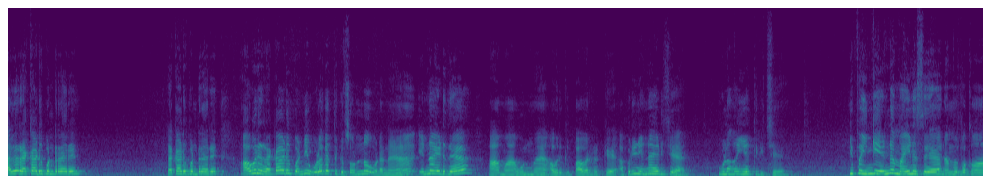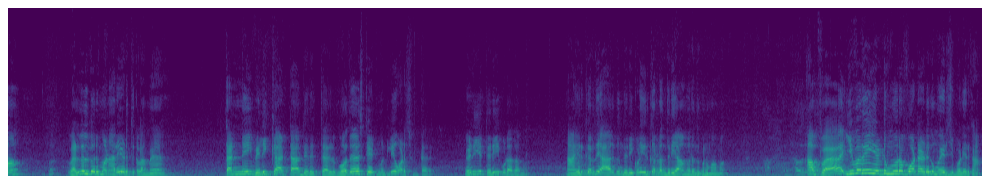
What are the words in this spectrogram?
அதை ரெக்கார்டு பண்ணுறாரு ரெக்கார்டு பண்ணுறாரு அவர் ரெக்கார்டு பண்ணி உலகத்துக்கு சொன்ன உடனே என்ன ஆகிடுது ஆமாம் உண்மை அவருக்கு பவர் இருக்குது அப்படின்னு என்ன ஆயிடுச்சு? உலகம் ஏற்றுக்குச்சு இப்போ இங்கே என்ன மைனஸு நம்ம பக்கம் வள்ளல் பெருமானாரே எடுத்துக்கலாமே. தன்னை வெளிக்காட்டாதிருத்தல். முதல் ஸ்டேட்மெண்ட்லேயே உடச்சி விட்டார். வெளியே தெரியக்கூடாதாம்மா நான் இருக்கிறது யாருக்கும் தெரியக்கூடாது. இருக்கிற இடம் தெரியாமல் இருந்துக்கணுமாமா? அப்போ இவரையும் எட்டு முறை ஃபோட்டோ எடுக்க முயற்சி பண்ணியிருக்கான்.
